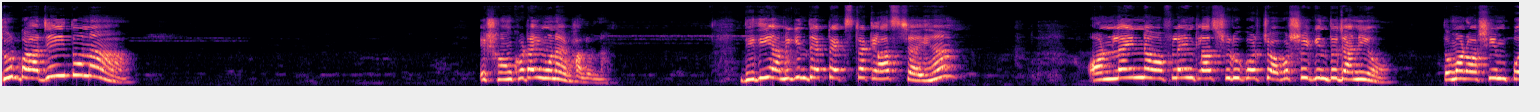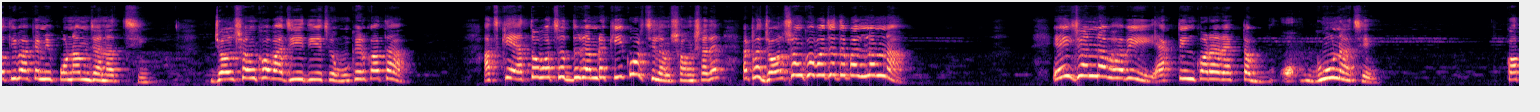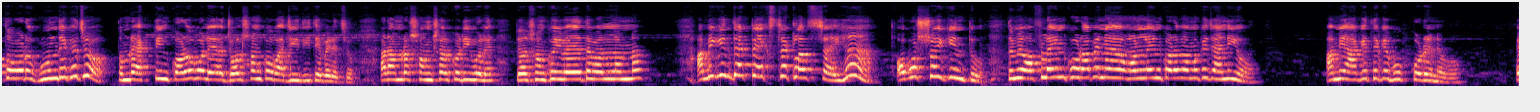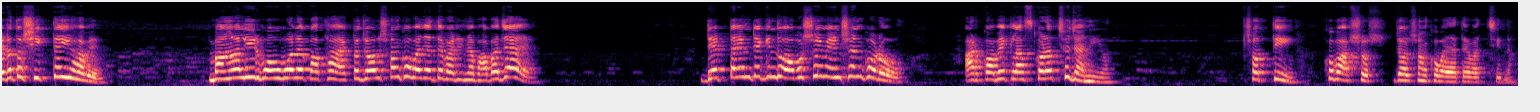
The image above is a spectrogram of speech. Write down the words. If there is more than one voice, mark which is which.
Speaker 1: দূর বাজেই তো না। এই শঙ্খটাই মনে হয় ভালো না। দিদি, আমি কিন্তু একটা এক্সট্রা ক্লাস চাই হ্যাঁ? অনলাইন না অফলাইন ক্লাস শুরু করছ, অবশ্যই কিন্তু জানিও। তোমার অসীম প্রতিভাকে আমি প্রণাম জানাচ্ছি। জলশঙ্খ বাজিয়ে দিয়েছ, মুখের কথা? আজকে এত বছর ধরে আমরা কি করছিলাম সংসারে? একটা জলশঙ্খ বাজাতে পারলাম না। এই জন্য ভাবি অ্যাক্টিং করার একটা গুণ আছে। কত বড় গুণ দেখেছ? তোমরা অ্যাক্টিং করো বলে জলশঙ্খ বাজিয়ে দিতে পেরেছ। আর আমরা সংসার করি বলে জলশঙ্খই বাজাতে পারলাম না। আমি কিন্তু একটা এক্সট্রা ক্লাস চাই হ্যাঁ? অবশ্যই কিন্তু। তুমি অফলাইন করাবে না অনলাইন করাবে আমাকে জানিও। আমি আগে থেকে বুক করে নেব। এটা তো শিখতেই হবে। বাঙালির বউ বলে কথা, একটা জলশঙ্খ বাজাতে পারি না, ভাবা যায়? ডেট টাইমটা কিন্তু অবশ্যই মেনশন করো। আর কবে ক্লাস করাচ্ছ জানিও। সত্যি। খুব আফসোস জলশঙ্খ বাজাতে পারছি না।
